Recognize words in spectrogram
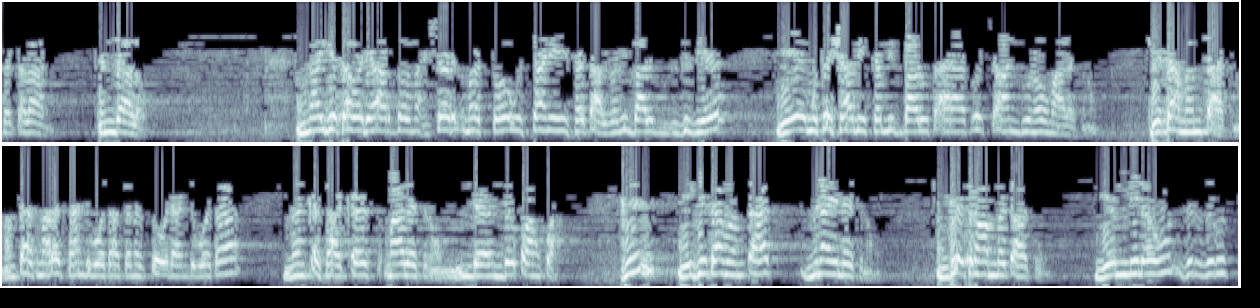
ተቀላን እንዳለው እና ጌታ ወደ አርደል ማህሸር መጥቶ ውሳኔ ይሰጣል በሚባል ጊዜ ይሄ ሙተሻቢ ከሚባሉት አያቶች አንዱ ነው ማለት ነው። ጌታ መምጣት መምጣት ማለት አንድ ቦታ ተነስቶ ወደ አንድ ቦታ መንቀሳቀስ ማለት ነው። እንደ እንደ ቋንቋ ግን የጌታ መምጣት ምን አይነት ነው? እንዴት ነው አመጣጡ? የሚለውን ዝርዝር ውስጥ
